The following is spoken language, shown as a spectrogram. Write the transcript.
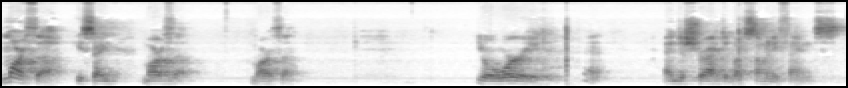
Martha. He's saying Martha, Martha. You're worried and distracted by so many things.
